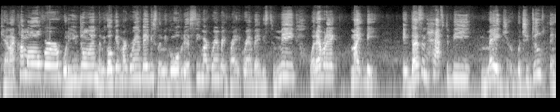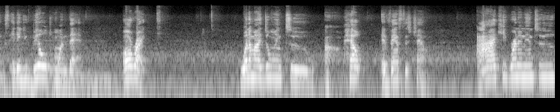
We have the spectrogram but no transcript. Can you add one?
can I come over? What are you doing? Let me go get my grandbabies. Let me go over there see my grandbaby. Bring the grandbabies to me. Whatever that might be. It doesn't have to be major, but you do things and then you build on that. All right. What am I doing to um, help advance this channel? I keep running into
